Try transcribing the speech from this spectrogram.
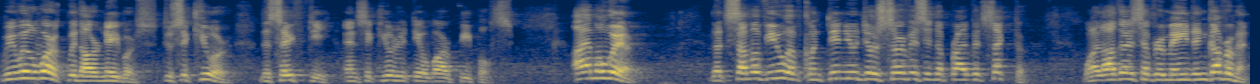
We will work with our neighbors to secure the safety and security of our peoples. I am aware that some of you have continued your service in the private sector, while others have remained in government.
